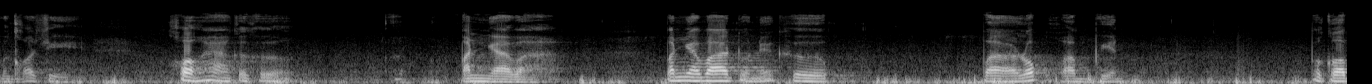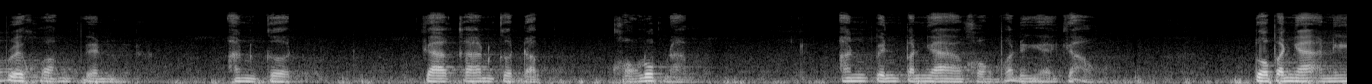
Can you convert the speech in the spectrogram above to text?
มันข้อสี่ข้อห้าก็คือ ปัญญาวา ปัญญาวาตัวนี้คือปรารบความเพียรประกอบด้วยความเป็นอันเกิด จากการเกิดดับของรูปนาม อันเป็นปัญญาของพระดิยเจ้า ตัวปัญญาอันนี้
